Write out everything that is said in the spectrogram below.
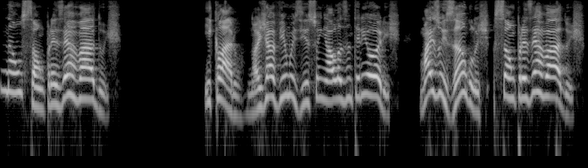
não são preservados. E, claro, nós já vimos isso em aulas anteriores, mas os ângulos são preservados.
